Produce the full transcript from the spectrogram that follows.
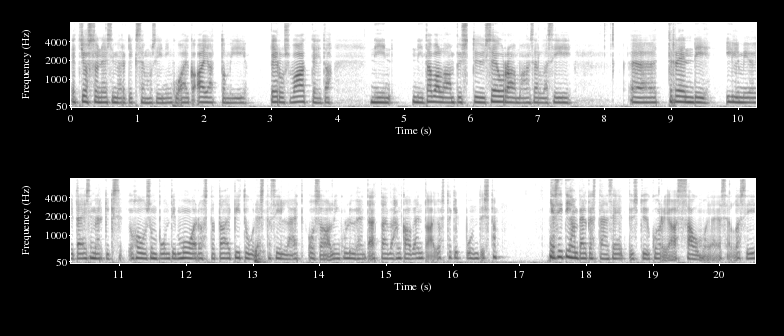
Että jos on esimerkiksi semmoisia niin aika ajattomia perusvaatteita, niin, niin tavallaan pystyy seuraamaan sellaisia ö, trendi-ilmiöitä esimerkiksi housunpuntin muodosta tai pituudesta sillä, että osaa niin kuin lyhentää tai vähän kaventaa jostakin puntista. Ja sitten ihan pelkästään se, että pystyy korjaa saumoja ja sellaisia.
